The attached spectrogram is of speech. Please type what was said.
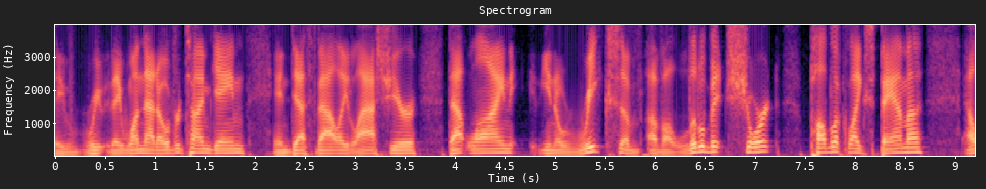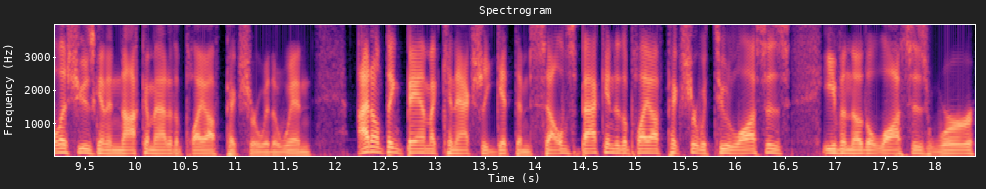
They re, they won that overtime game in Death Valley last year. That line, you know, reeks of of a little bit short. Public likes Bama. LSU is going to knock them out of the playoff picture with a win. I don't think Bama can actually get themselves back into the playoff picture with two losses, even though the losses were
